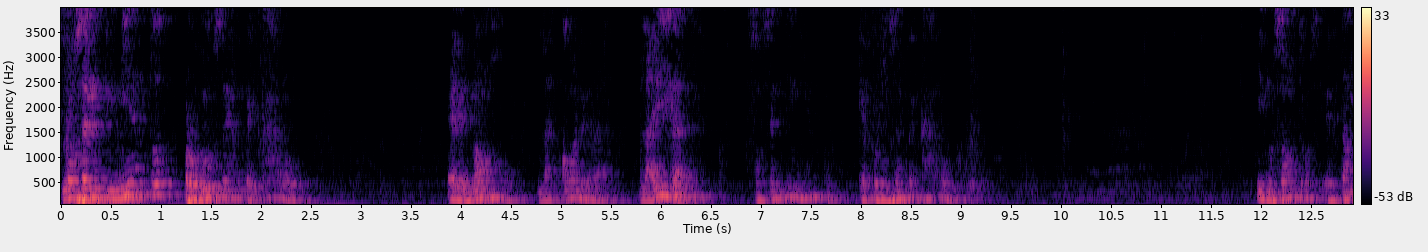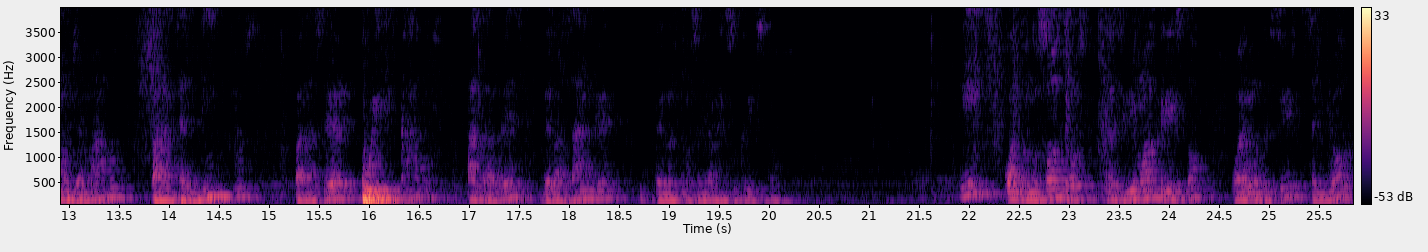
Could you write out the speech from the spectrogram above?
Los sentimientos producen pecado. El enojo, la cólera, la ira, son sentimientos que producen pecado. Y nosotros estamos llamados para ser limpios, para ser purificados a través de la sangre de nuestro Señor Jesucristo. Y cuando nosotros recibimos a Cristo, podemos decir, Señor,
